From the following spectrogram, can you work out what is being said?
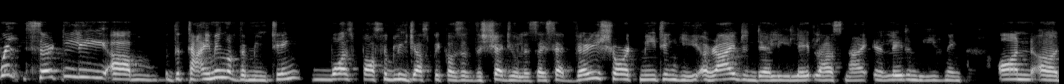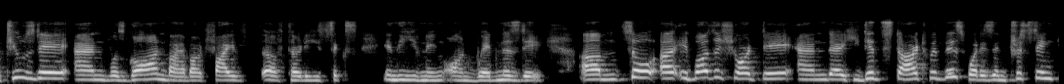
Well, certainly um, the timing of the meeting was possibly just because of the schedule. As I said, very short meeting. He arrived in Delhi late last night, uh, late in the evening on uh, Tuesday and was gone by about 5:36 uh, in the evening on Wednesday. Um, so uh, it was a short day, and uh, he did start with this. What is interesting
